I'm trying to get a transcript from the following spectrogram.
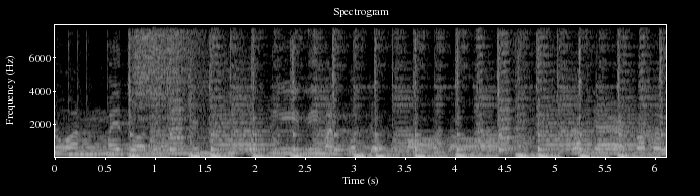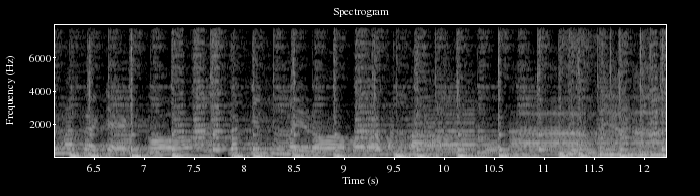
นวนไม่ทนกับพี่นี่มันคนจนมอสอรักแยกเพราะคนมาแทรกแยกกอรักจึงไม่รอเพราะว่ามันบาโหน้าไม่อาย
